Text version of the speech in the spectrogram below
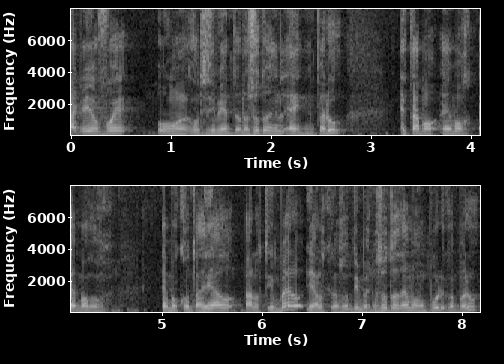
Aquello fue un acontecimiento. Nosotros en, en Perú estamos, hemos, hemos, hemos contagiado a los timberos y a los que no son timberos. Nosotros tenemos un público en Perú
